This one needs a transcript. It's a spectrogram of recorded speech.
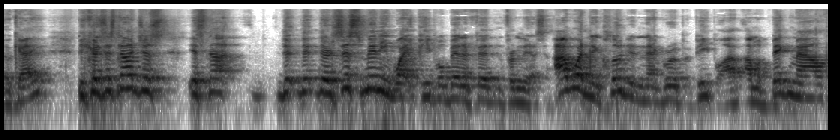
Okay, because it's not just it's not. Th- th- there's this many white people benefiting from this. I wasn't included in that group of people. I, I'm a big mouth.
